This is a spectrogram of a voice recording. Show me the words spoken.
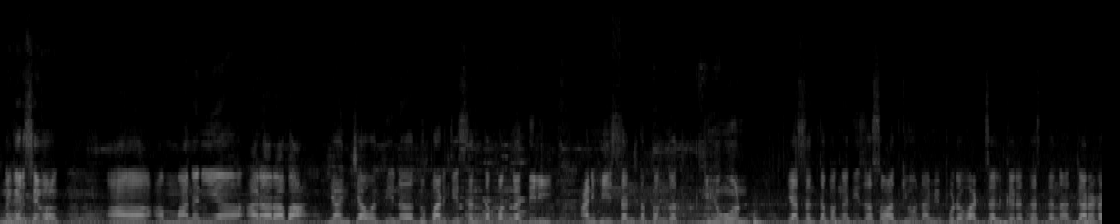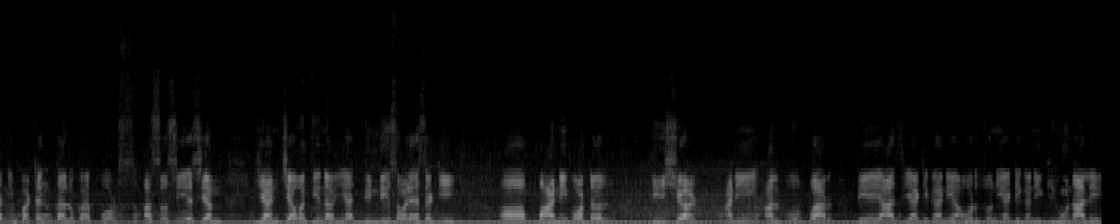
नगरसेवक माननीय आर आर आबा यांच्या वतीनं दुपारची संत पंगत दिली. आणि ही संत पंगत घेऊन या संत पंगतीचा स्वाद घेऊन आम्ही पुढं वाटचाल करत असताना कराड आणि पाटण तालुका स्पोर्ट्स असोसिएशन यांच्या वतीनं या दिंडी सोहळ्यासाठी पाणी बॉटल टी शर्ट आणि अल्पोपार ते आज या ठिकाणी आवर्जून या ठिकाणी घेऊन आले.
